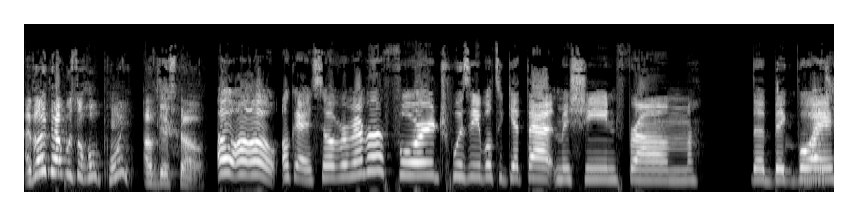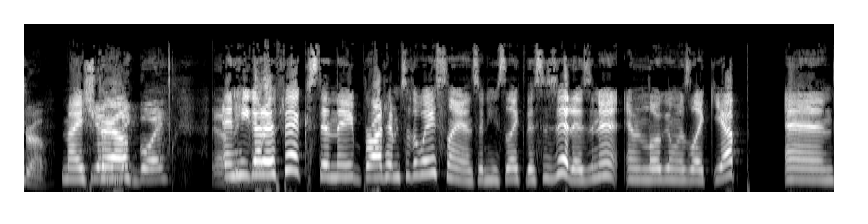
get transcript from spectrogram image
I like that was the whole point of this, though. Oh, oh, oh. Okay, so remember, Forge was able to get that machine from the big boy Maestro. Maestro, Yeah, the big boy. Yeah, and big he boy. got it fixed, and they brought him to the Wastelands, and he's like, "This is it, isn't it?" And Logan was like, "Yep." And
